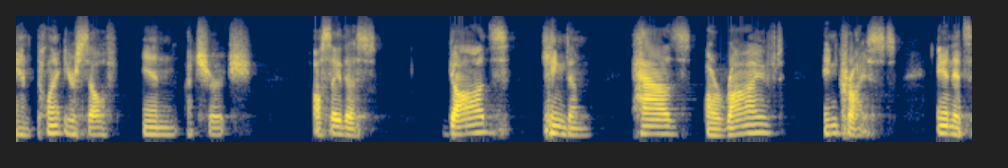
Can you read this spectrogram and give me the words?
and plant yourself in a church. I'll say this God's kingdom has arrived in Christ, and its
